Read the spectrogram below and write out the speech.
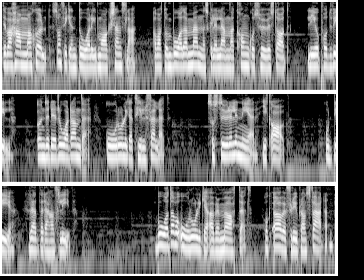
Det var Hammarskjöld som fick en dålig magkänsla av att de båda männen skulle lämna Kongos huvudstad Leopoldville under det rådande, oroliga tillfället. Så Sture Linnér gick av och det räddade hans liv. Båda var oroliga över mötet och över flygplansfärden.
